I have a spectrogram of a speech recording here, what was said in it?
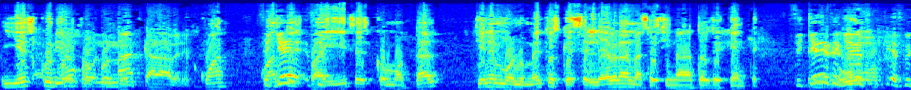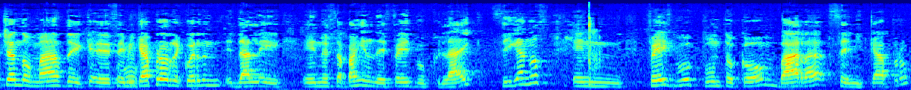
Y es curioso con porque más cadáveres. ¿cuán- Si ¿cuántos quiere- si- países como tal tienen monumentos que celebran asesinatos de gente? Si quieren seguir es- escuchando más de eh, Semicapro, recuerden darle en nuestra página de Facebook like, síganos en facebook.com barra Semicapro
